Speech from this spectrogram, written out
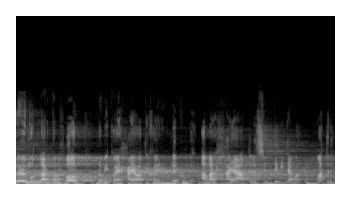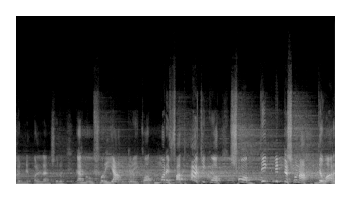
রে মোল্লার দল, হন। নবী কয়, হায়াতি খৈরুল লেকুম। আমার হায়াতের জিন্দগিটা আমার উম্মাতের জন্য কল্যাণ স্বরূপ কারণ শরিয়াত তরিকত মারিফাত হাকিকত সব দিক নির্দেশনা দেওয়ার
